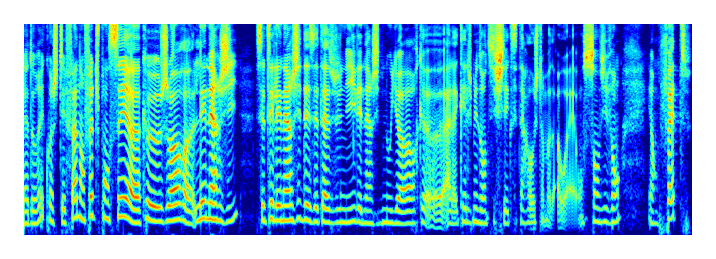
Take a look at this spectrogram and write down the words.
adoré, quoi. J'étais fan. En fait, je pensais euh, que genre l'énergie. C'était l'énergie des États-Unis, l'énergie de New York, euh, à laquelle je m'identifiais, etc. Où j'étais en mode, ah ouais, on se sent vivant. Et en fait,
